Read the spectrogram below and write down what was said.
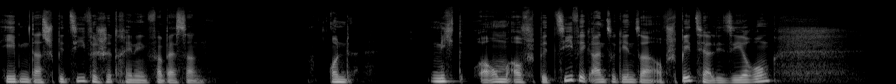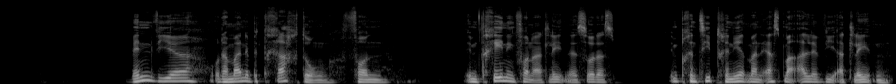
eben das spezifische Training verbessern. Und nicht um auf Spezifik einzugehen, sondern auf Spezialisierung. Wenn wir oder meine Betrachtung von im Training von Athleten ist so, dass im Prinzip trainiert man erstmal alle wie Athleten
